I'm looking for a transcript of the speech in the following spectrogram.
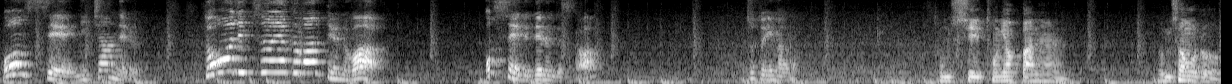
音声2チャンネル。同時通訳版っていうのは音声で出るんですか？ちょっと今の。 동시 통역반은 음성으로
